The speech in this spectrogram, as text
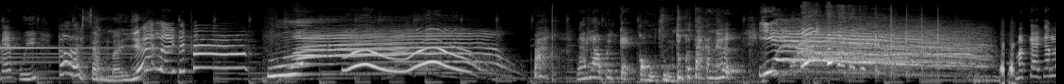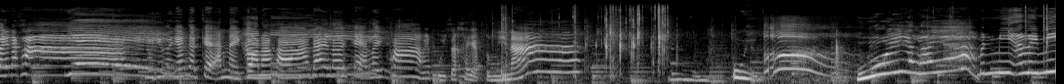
แม่ปุ๋ยก็เลยสั่งมาเยอะเลยนะคะว้าวไป่ะงั้นเราไปแกะกล่องสุ่มตุ๊กตากันเถอะ เย้ กะอันไหนก่อนนะคะ ได้เลยแกะเลยค่ะแม่ปุ๋ยจะขยับตรงนี้นะอุ้ยอุ้ยอะไรอะ มันมีอะไรไม่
